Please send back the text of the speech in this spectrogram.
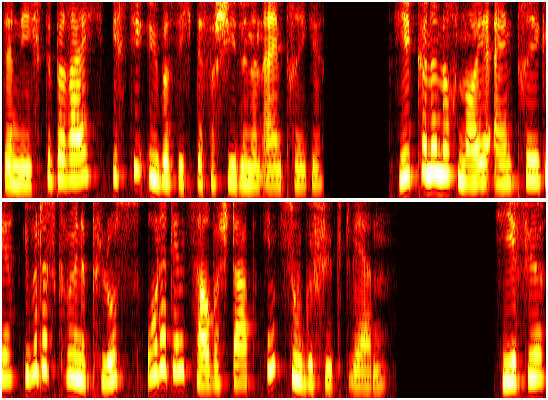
Der nächste Bereich ist die Übersicht der verschiedenen Einträge. Hier können noch neue Einträge über das grüne Plus oder den Zauberstab hinzugefügt werden. Hierfür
